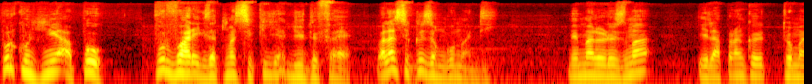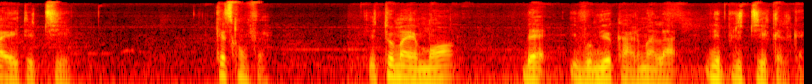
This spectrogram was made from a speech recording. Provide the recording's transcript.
pour continuer à Pau, pour voir exactement ce qu'il a lieu de faire. Voilà ce que Django m'a dit. Mais malheureusement, il apprend que Thomas a été tué. Qu'est-ce qu'on fait? Si Thomas est mort, ben, il vaut mieux carrément là ne plus tuer quelqu'un.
